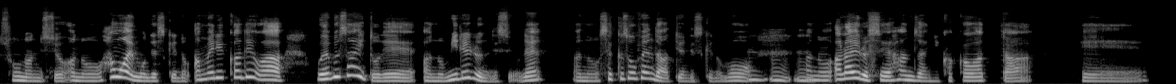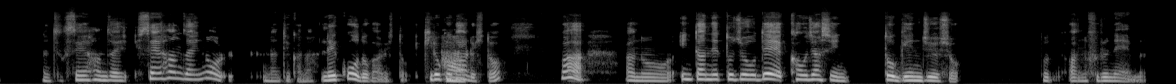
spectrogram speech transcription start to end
そうなんですよ。あのハワイもですけどアメリカではウェブサイトであの見れるんですよね。あのセックスオフェンダーっていうんですけども、うんうんうん。あのあらゆる性犯罪に関わった、えーなんていうか性犯罪性犯罪のなんていうかなレコードがある人記録がある人は、あのインターネット上で顔写真と現住所とあのフルネーム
